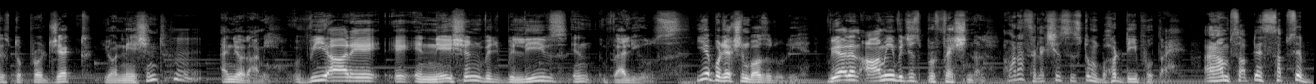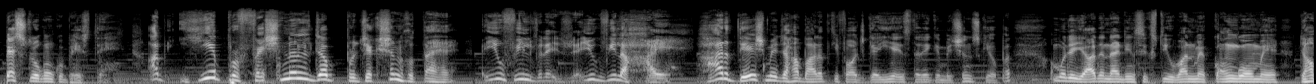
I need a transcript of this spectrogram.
is to project your nation and your army we are a nation which believes in values ये प्रोजेक्शन बहुत ज़रूरी है. We are an army which is professional हमारा सिलेक्शन सिस्टम बहुत डीप होता है. और हम अपने सबसे बेस्ट लोगों को भेजते हैं। अब ये प्रोफेशनल जब प्रोजेक्शन होता है you feel you feel high हर देश में जहाँ भारत की फौज गई है इस तरह के मिशन के ऊपर, मुझे याद है 1961 में कोंगो में, जहाँ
